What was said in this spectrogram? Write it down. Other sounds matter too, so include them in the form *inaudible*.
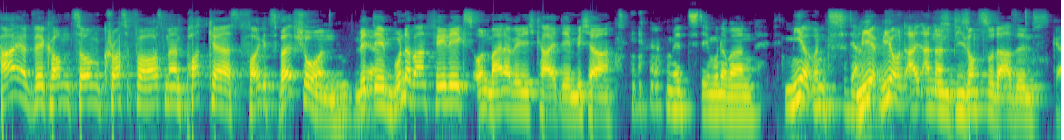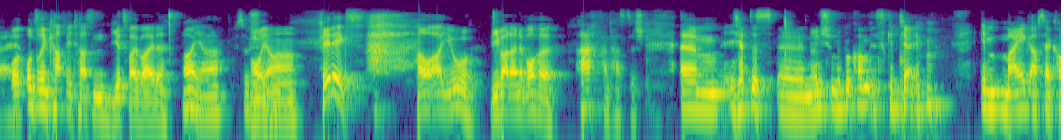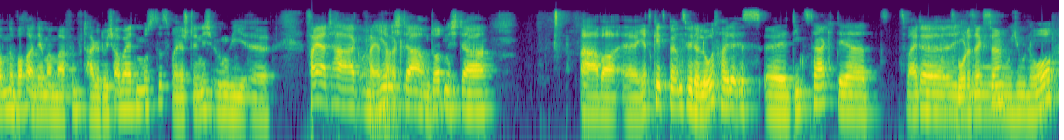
Hi und willkommen zum CrossFit Horseman Podcast, Folge 12 schon, mit Ja. dem wunderbaren Felix und meiner Wenigkeit, dem Micha, *laughs* Mit dem wunderbaren mir und der mir, mir und allen anderen, die sonst so da sind. Geil. Und unseren Kaffeetassen, wir zwei beide. Oh ja, so schön. Oh ja. Felix, how are you? Wie war deine Woche? Ach, fantastisch. Ähm, ich habe das äh, neulich schon mitbekommen. Es gibt ja im, im Mai gab es ja kaum eine Woche, an der man mal fünf Tage durcharbeiten musste. Es war ja ständig irgendwie äh, Feiertag und hier Feiertag. nicht da und dort nicht da. Aber äh, jetzt geht's bei uns wieder los. Heute ist äh, Dienstag, der 2. Zweite, sechste. Ju- Juni.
